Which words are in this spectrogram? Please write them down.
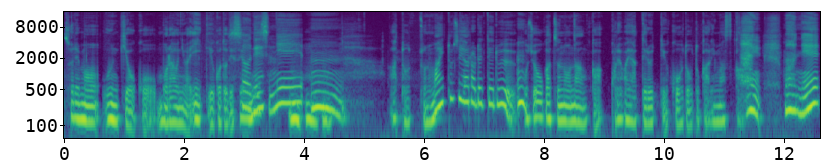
それも運気をこうもらうにはいいっていうことですよね。そうですね。ううんうん。うんん、あとその毎年やられてるうんお正月のなんか、これはやってるっていう行動とかありますか？はい。まあね、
